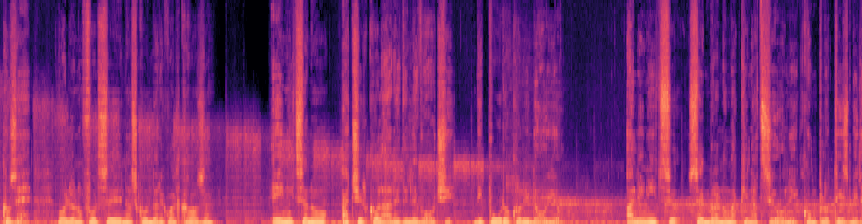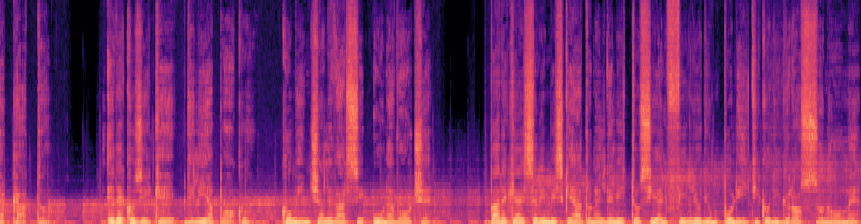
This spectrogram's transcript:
Cos'è? Vogliono forse nascondere qualcosa? E iniziano a circolare delle voci di puro corridoio. All'inizio sembrano macchinazioni, complottismi d'accatto. Ed è così che, di lì a poco, comincia a levarsi una voce. Pare che essere invischiato nel delitto sia il figlio di un politico di grosso nome.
